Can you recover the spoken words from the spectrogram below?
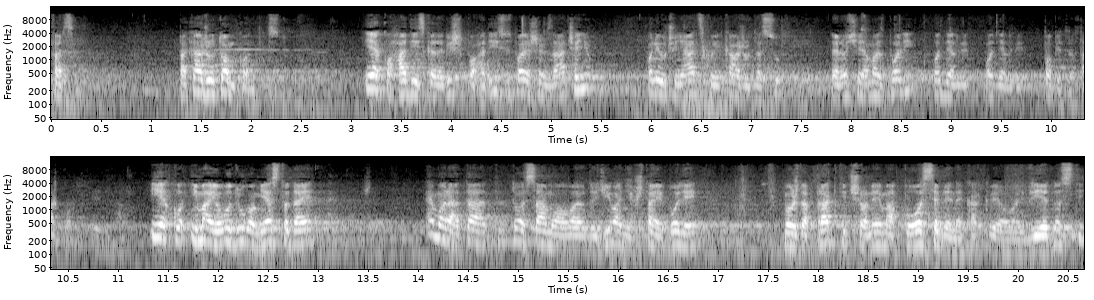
Farsa. Pa kažu u tom kontekstu. Iako hadis, kada biš po hadisu s polješnem značenju, oni učenjaci koji kažu da su da je noći namaz bolji, odnijeli, odnijeli bi pobjedu, tako? Iako ima i ovo drugo mjesto da je Ne mora ta, to je samo ovaj određivanje šta je bolje, možda praktično nema posebne nekakve ovaj vrijednosti,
